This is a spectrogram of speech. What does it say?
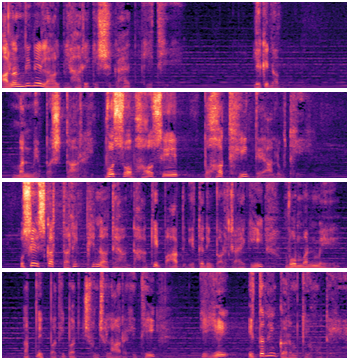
आनंदी ने लाल बिहारी की शिकायत की थी, लेकिन अब मन में पछता रही। वो स्वभाव से बहुत ही दयालु थी। उसे इसका तनिक भी न ध्यान था कि बात इतनी बढ़ जाएगी। वो मन में अपने पति पर झुंझला रही थी कि ये इतने गर्म क्यों होते हैं?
